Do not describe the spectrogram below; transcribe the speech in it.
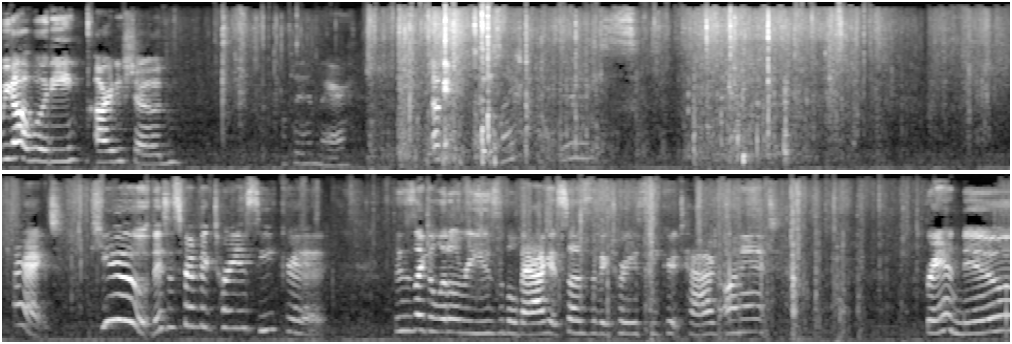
We got Woody, already showed. I'll put him there. Okay, All right, cute. This is from Victoria's Secret. This is like a little reusable bag. It still has the Victoria's Secret tag on it. Brand new.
